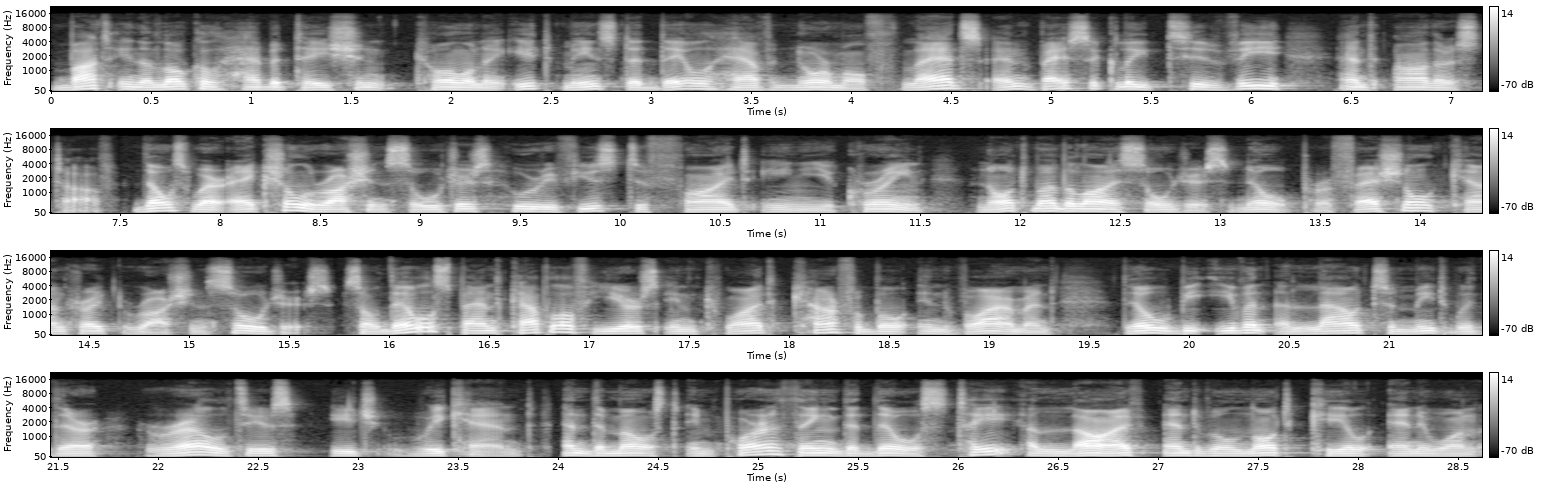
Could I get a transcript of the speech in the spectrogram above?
but in a local habitation colony. It means that they will have normal flats and basically TV and other stuff. Those were actual Russian soldiers who refused to fight in Ukraine, not mobilized soldiers, no, professional contract Russian soldiers. So they will spend couple of years in quite comfortable environment they will be even allowed to meet with their relatives each weekend. And the most important thing that they will stay alive and will not kill anyone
